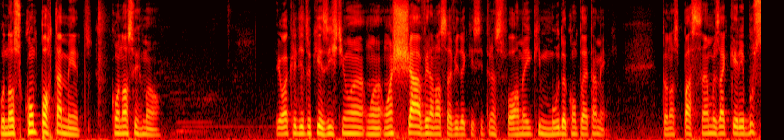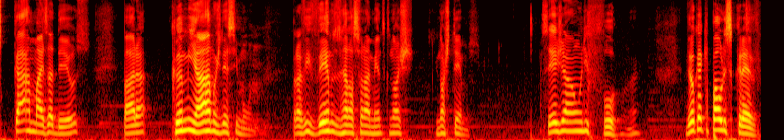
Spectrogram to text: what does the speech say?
o nosso comportamento com o nosso irmão. Eu acredito que existe uma, uma, uma chave na nossa vida que se transforma e que muda completamente. Então nós passamos a querer buscar mais a Deus para caminharmos nesse mundo, para vivermos os relacionamentos que nós, que nós temos, seja onde for. Né? Vê o que é que Paulo escreve.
